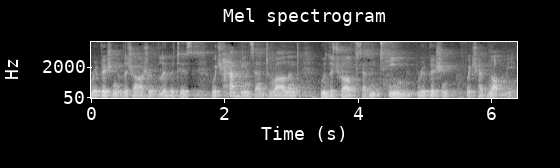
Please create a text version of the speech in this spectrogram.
revision of the Charter of Liberties, which had been sent to Ireland, with the 1217 revision, which had not been.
